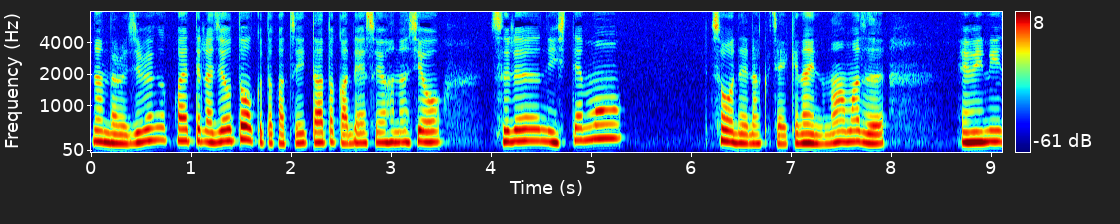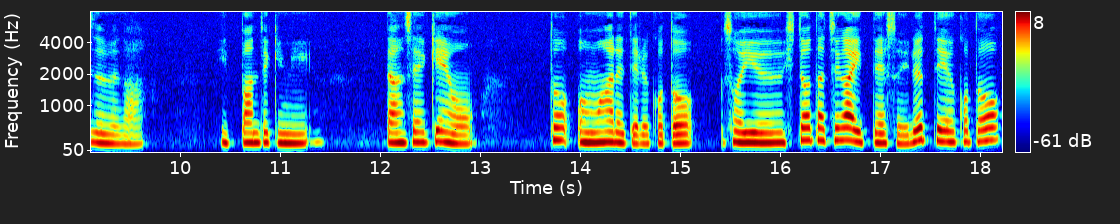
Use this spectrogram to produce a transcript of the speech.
なんだろう自分がこうやってラジオトークとかツイッターとかでそういう話をするにしてもそうでなくちゃいけないんだな。まずフェミニズムが一般的に男性嫌悪と思われてることそういう人たちが一定数いるっていうことを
